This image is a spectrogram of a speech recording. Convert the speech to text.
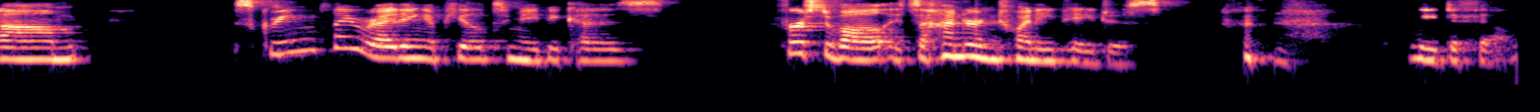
Um, screenplay writing appealed to me because, first of all, it's 120 pages. need to fill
